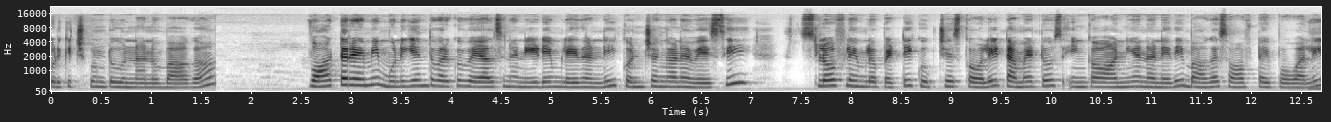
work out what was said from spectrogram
ఉడికించుకుంటూ ఉన్నాను బాగా. వాటర్ ఏమి మునిగేంత వరకు వేయాల్సిన నీడేం లేదండి. కొంచెంగానే వేసి స్లో ఫ్లేమ్లో పెట్టి కుక్ చేసుకోవాలి. టమాటోస్ ఇంకా ఆనియన్ అనేది బాగా సాఫ్ట్ అయిపోవాలి.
